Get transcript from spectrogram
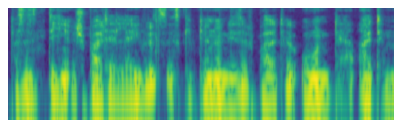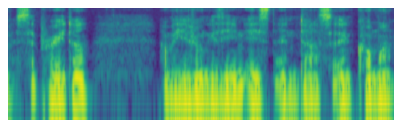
Das ist die Spalte Labels. Es gibt ja nur diese Spalte und der Item Separator, haben wir hier schon gesehen, ist das äh, Komma.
